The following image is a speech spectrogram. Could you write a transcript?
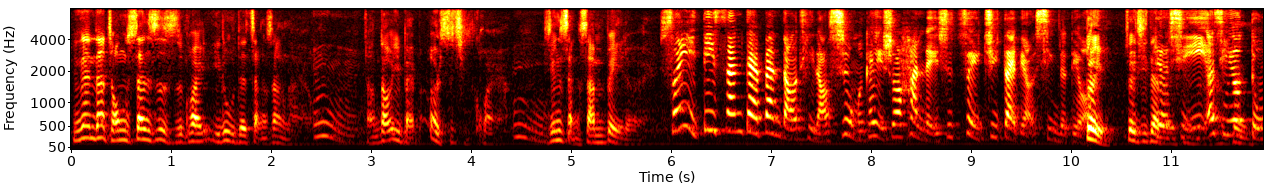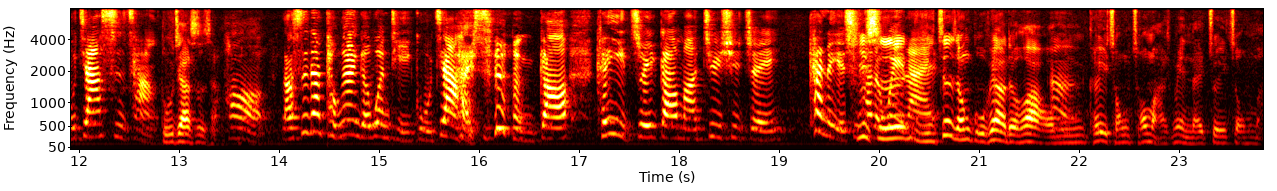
你看它从三四十块一路的涨上来涨到一百二十几块啊，嗯已经涨三倍了欸。所以第三代半导体，老师，我们可以说汉磊是最具代表性的，对最具代表性其一，而且又对独家市场。独家市场。好，老师，那同样一个问题，股价还是很高，可以追高吗？继续追，看的也是的未实来你。这种股票的话，我嗯们可以从筹码面来追踪嘛。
